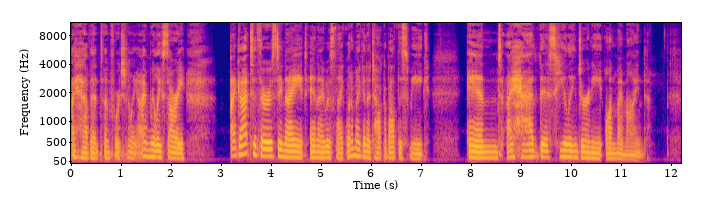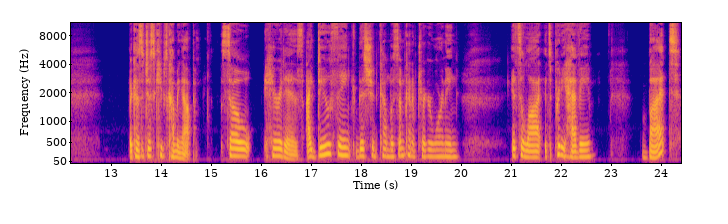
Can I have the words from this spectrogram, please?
I haven't, unfortunately. I'm really sorry. I got to Thursday night and I was like, what am I going to talk about this week? And I had this healing journey on my mind because it just keeps coming up. So here it is. I do think this should come with some kind of trigger warning. It's a lot, it's pretty heavy. But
